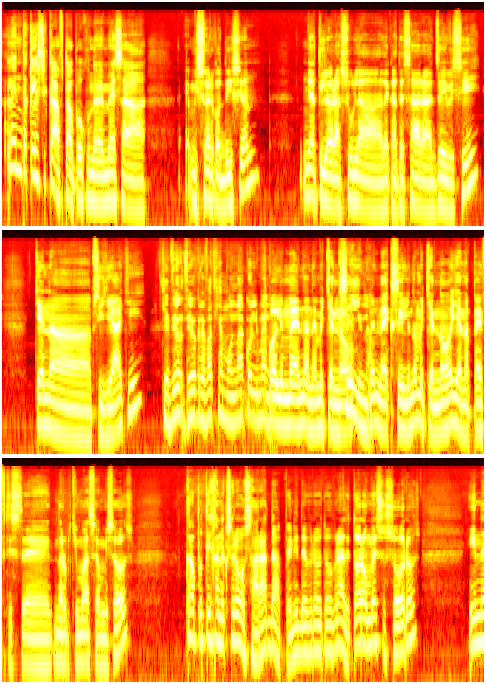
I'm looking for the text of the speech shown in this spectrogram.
αλλά είναι τα κλασικά αυτά που έχουν μέσα ε, μισό air condition, μια τηλεορασούλα 14 JVC και ένα ψυγιάκι Και δύο, δύο κρεβάτια μονά κολλημένα. κολλημένα, ναι, με κενό. Ξύλινα. Με, ναι, ξύλινο, με κενό για να πέφτεις την ώρα που κοιμάσαι ο μισός. Κάποτε είχαν, ξέρω εγώ, 40-50 ευρώ το βράδυ. Τώρα ο μέσος όρος είναι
